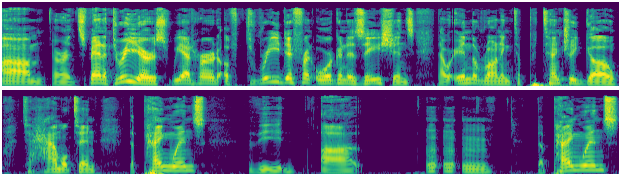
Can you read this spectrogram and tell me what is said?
um, or in span of three years, we had heard of three different organizations that were in the running to potentially go to Hamilton. The Penguins, the uh, the Penguins,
